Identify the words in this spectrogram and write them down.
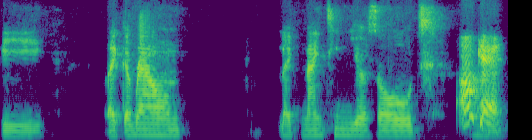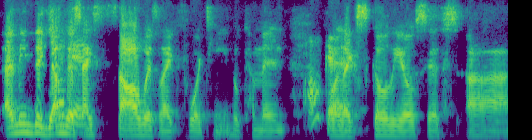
the like around like 19 years old. Okay. Uh, I mean, the youngest okay. I saw was like 14 who come in okay. for like scoliosis uh,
